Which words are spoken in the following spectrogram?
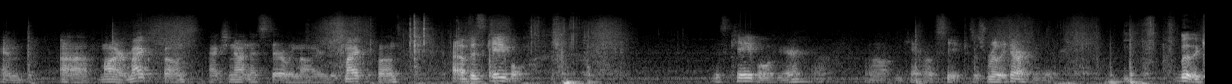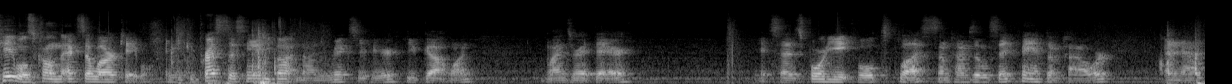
and uh, modern microphones, actually not necessarily modern, just microphones, have this cable. This cable here, well, you can't really see it because it's really dark in here. But the cable is called an XLR cable. And you can press this handy button on your mixer here, if you've got one. Mine's right there. It says 48 volts plus. Sometimes it'll say phantom power. And that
